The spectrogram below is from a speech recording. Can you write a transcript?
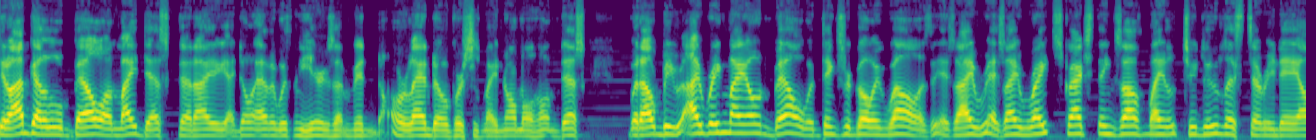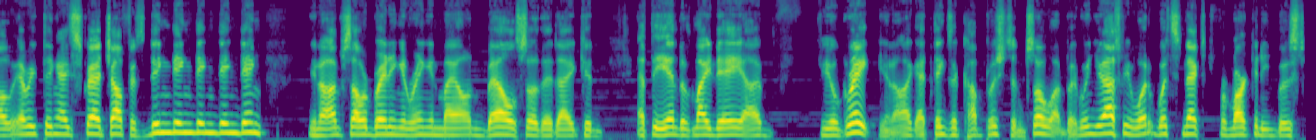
you know, I've got a little bell on my desk that I, I don't have it with me here because I'm in Orlando versus my normal home desk. but I'll be I ring my own bell when things are going well. As, as I as I write scratch things off my to do list every day, I'll, everything I scratch off is ding ding ding ding ding. You know, I'm celebrating and ringing my own bell so that I could at the end of my day I feel great. You know, I got things accomplished and so on. But when you ask me what what's next for Marketing Boost,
